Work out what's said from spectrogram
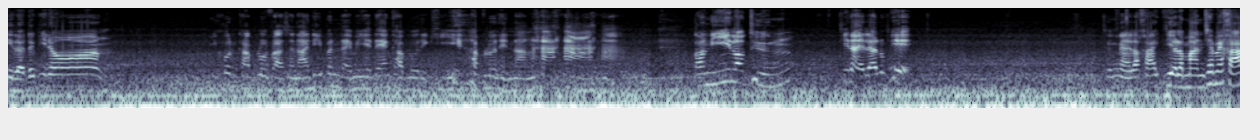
นี้แหละเด้อพี่น้อง มีคนขับรถวาสนาดีปันใดไม่ยายแดงขับรถอีกขี่ขับรถเห็นนางฮ่าฮ่าฮ่าตอนนี้เราถึงที่ไหนแล้วลูกพี่ ถึงไหนแล้วคะ เยอรมันใช่ไหมคะ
